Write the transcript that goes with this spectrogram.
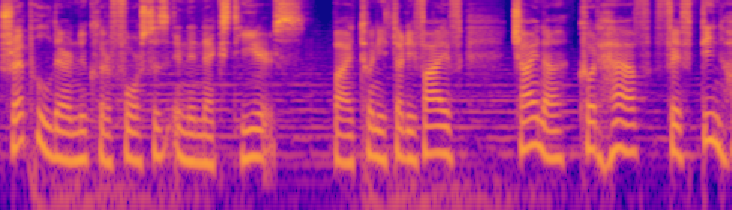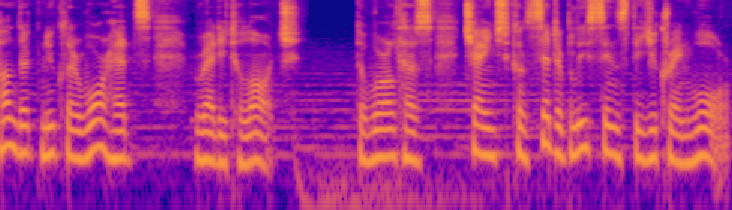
triple their nuclear forces in the next years. By 2035, China could have 1500 nuclear warheads ready to launch. The world has changed considerably since the Ukraine war.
